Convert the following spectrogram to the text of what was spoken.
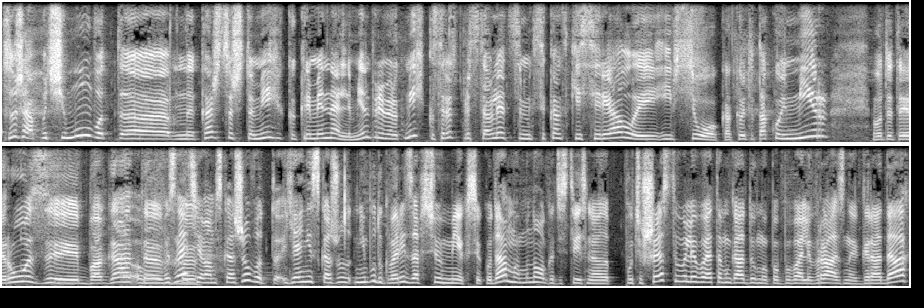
Слушай, а почему вот э, кажется, что Мехико криминальный? Мне, например, вот Мехико сразу представляется мексиканские сериалы и все, какой-то такой мир вот этой розы, богатых. Вы знаете, я вам скажу, вот я не скажу, не буду говорить за всю Мексику, да, мы много действительно путешествовали в этом году, мы побывали в разных городах,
